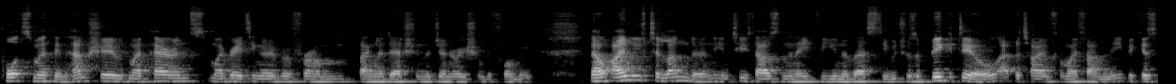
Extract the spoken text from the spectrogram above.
Portsmouth in Hampshire, with my parents migrating over from Bangladesh in the generation before me. Now, I moved to London in 2008 for university, which was a big deal at the time for my family because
